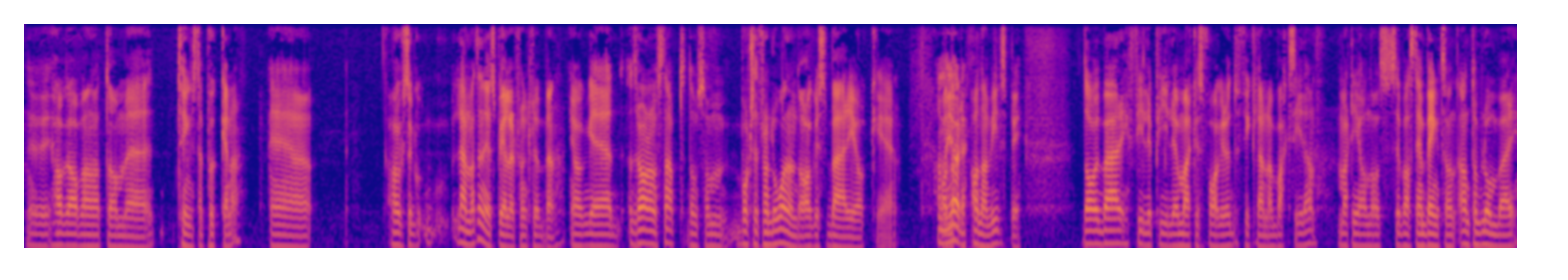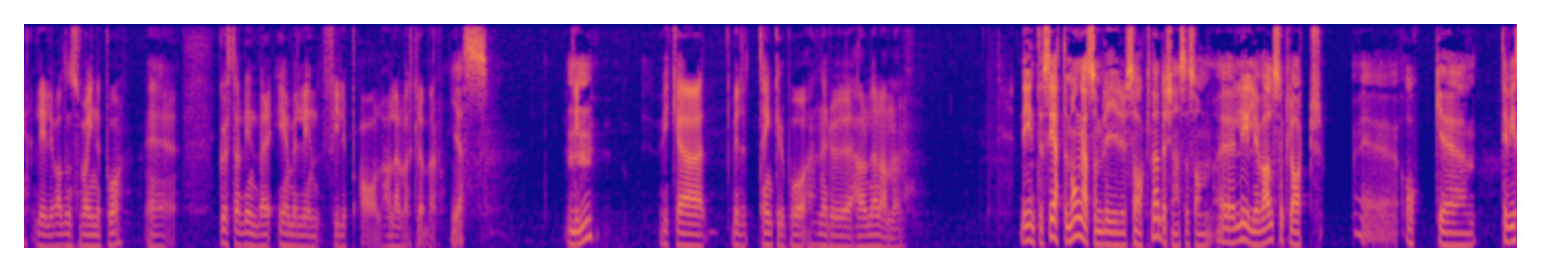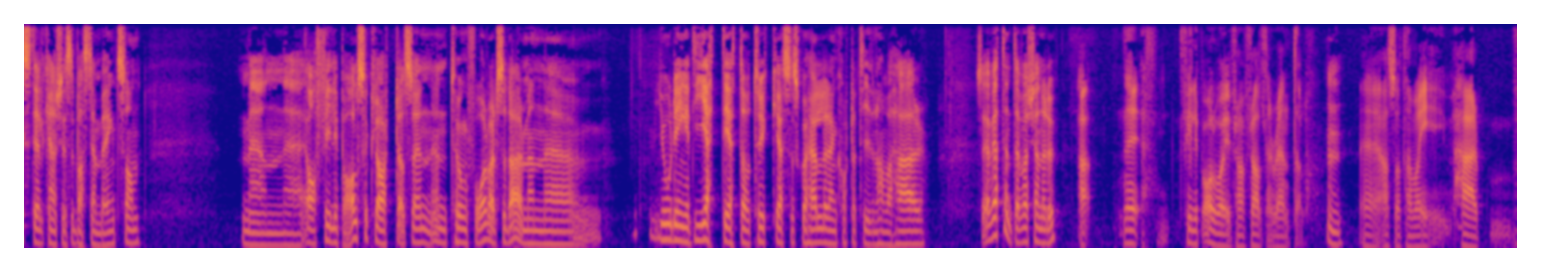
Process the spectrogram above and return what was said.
Nu har vi avhandlat de eh, tyngsta puckarna. Eh, har också lämnat en del spelare från klubben. Jag eh, drar dem snabbt, de som bortsett från lånen då, August Berg och eh, ja, Adam, Adam Wilsby. David Berg, Filip Pili och Marcus Fagerud fick lämna backsidan. Martin Janås, Sebastian Bengtsson, Anton Blomberg, Liljevalden som var inne på. Eh, Gustav Lindberg, Emil Lind, Filip Ahl har lämnat klubben. Yes. Mm. vilka vill, tänker du på när du hör de där namnen? Det är inte så jättemånga som blir saknade känns det som. Eh, Liljevall såklart eh, och eh, till viss del kanske Sebastian Bengtsson. Men eh, ja, Filip Ahl såklart, alltså en, en tung forward sådär men eh, gjorde inget jätte, jätteavtryck i SSK heller den korta tiden han var här. Så jag vet inte, vad känner du? Ja, nej, Filip Ahl var ju framförallt en rental. Mm. Eh, alltså att han var i, här,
